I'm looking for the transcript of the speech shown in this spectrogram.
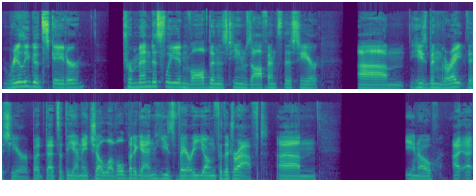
really good skater, tremendously involved in his team's offense this year. Um, he's been great this year, but that's at the MHL level. But again, he's very young for the draft. Um, you know, I I,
